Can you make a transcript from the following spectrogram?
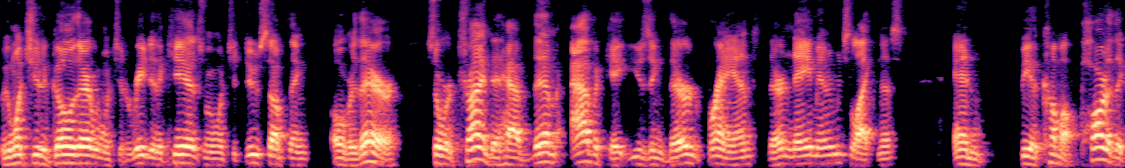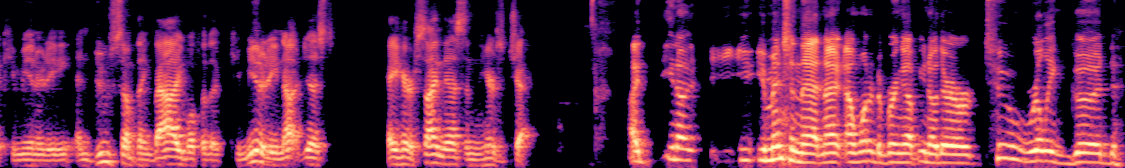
We want you to go there. We want you to read to the kids. We want you to do something over there. So we're trying to have them advocate using their brand, their name, image, likeness, and become a part of the community and do something valuable for the community, not just hey, here, sign this, and here's a check. I, you know, you, you mentioned that, and I, I, wanted to bring up, you know, there are two really good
